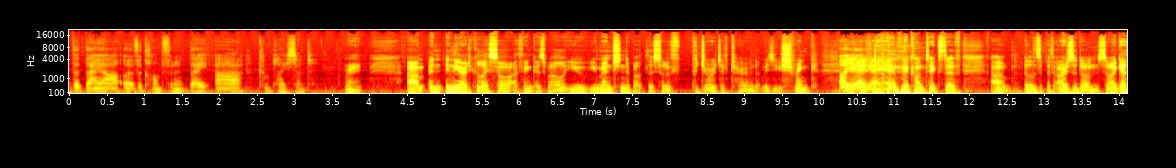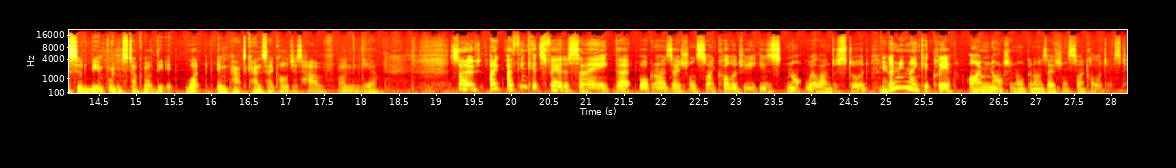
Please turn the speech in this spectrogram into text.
that they are overconfident, they are complacent. Right. Um, and in the article I saw, I think as well, you, you mentioned about the sort of pejorative term that was used, shrink. Oh, yeah, in, yeah, yeah. in the context of uh, Elizabeth Arzadon. So I guess it would be important to talk about the what impact can psychologists have on. Yeah. So I, I think it's fair to say that organisational psychology is not well understood. Yeah. Let me make it clear: I'm not an organisational psychologist,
